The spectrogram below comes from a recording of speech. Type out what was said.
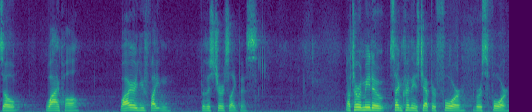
So, why, Paul? Why are you fighting for this church like this? Now turn with me to 2 Corinthians chapter 4, verse 4.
